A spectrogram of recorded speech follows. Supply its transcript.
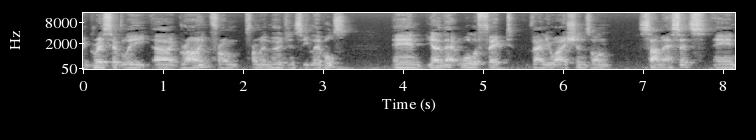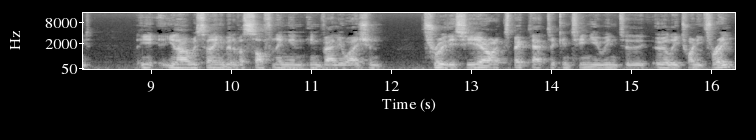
aggressively uh, growing from, from emergency levels. And, you know, that will affect valuations on some assets. And, you know, we're seeing a bit of a softening in, in valuation through this year. I expect that to continue into early 23,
